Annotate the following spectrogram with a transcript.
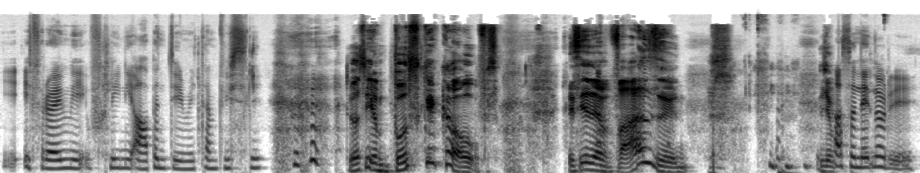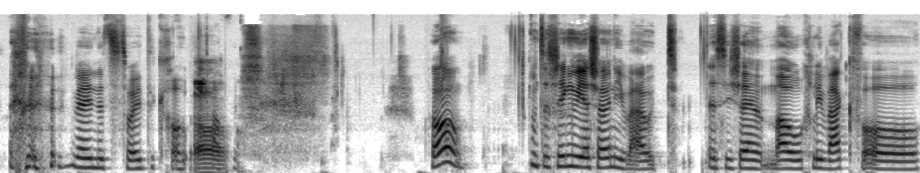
ich, ich freue mich auf kleine Abenteuer mit diesem Büsschen. du hast hier einen Bus gekauft. Das ist ja der Wahnsinn. Hab... Also nicht nur ich. Wir haben jetzt das zweite gekauft. Ah. Oh. Und das ist irgendwie eine schöne Welt. Es ist äh, mal ein bisschen weg von,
